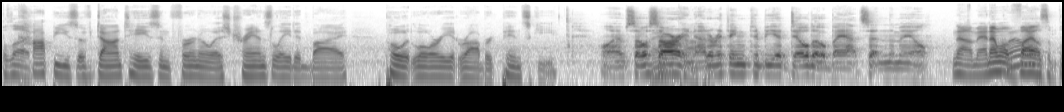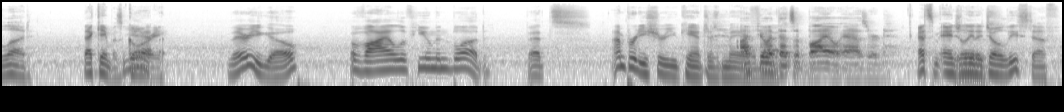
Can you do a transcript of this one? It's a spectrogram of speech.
Blood. copies of Dante's Inferno as translated by poet laureate Robert Pinsky. well, I'm so sorry. Not everything to be a dildo bat sent in the mail. No, man, I want Well- vials of blood. That game was gory. Yeah. There you go. A vial of human blood. That's I'm pretty sure you can't just mail I feel like that's a biohazard. That's some Angelina. Jolie stuff.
